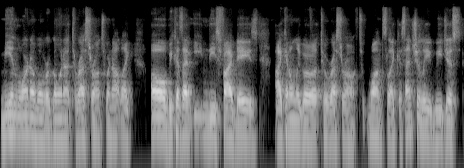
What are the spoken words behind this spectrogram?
me and Lorna when we're going out to restaurants, we're not like, "Oh, because I've eaten these 5 days, I can only go to a restaurant once. Like essentially, we just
